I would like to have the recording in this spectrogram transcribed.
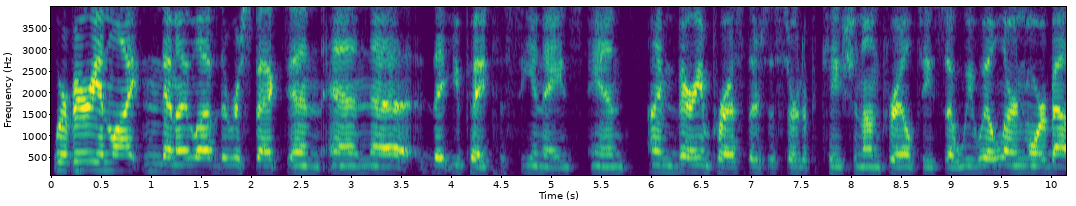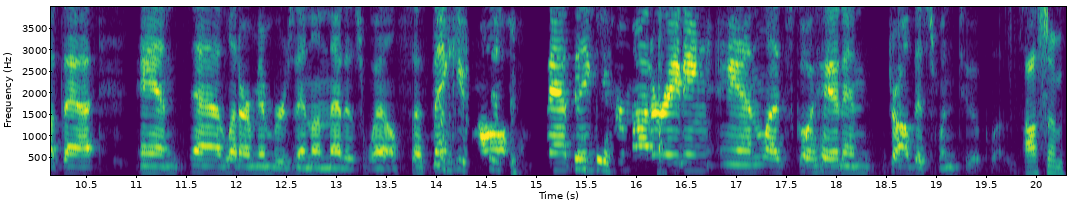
we're very enlightened, and I love the respect and and uh, that you pay to CNAs. And I'm very impressed. There's a certification on frailty, so we will learn more about that and uh, let our members in on that as well. So thank you all. Matt, Thank thank you you. for moderating, and let's go ahead and draw this one to a close. Awesome.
